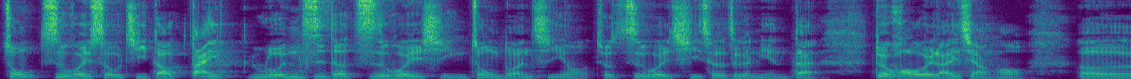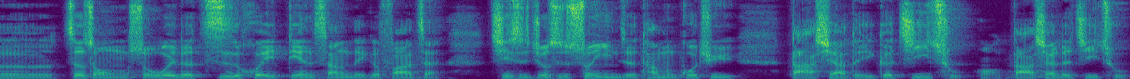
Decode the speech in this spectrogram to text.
中智慧手机，到带轮子的智慧型终端机哦，就智慧汽车这个年代。对华为来讲，哦，呃，这种所谓的智慧电商的一个发展，其实就是顺应着他们过去打下的一个基础，哦，打下的基础。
